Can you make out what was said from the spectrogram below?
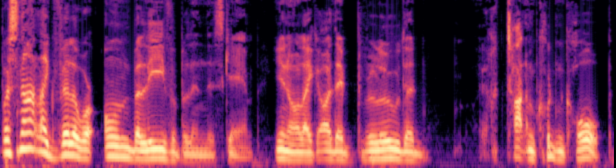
But it's not like Villa were unbelievable in this game. You know, like oh they blew the Tottenham couldn't cope.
